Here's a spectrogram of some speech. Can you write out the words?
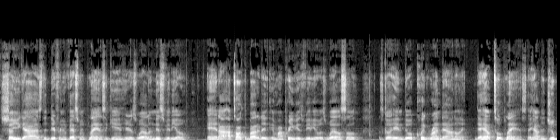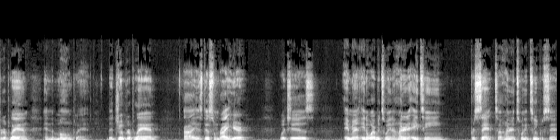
show you guys the different investment plans again here as well in this video. And I, I, talked about it in my previous video as well. So let's go ahead and do a quick rundown on it. They have two plans. They have the Jupiter plan and the Moon plan. The Jupiter plan uh, is this one right here, which is anywhere between 118% to 122%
